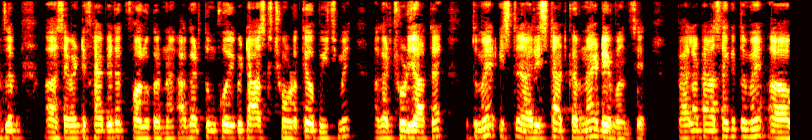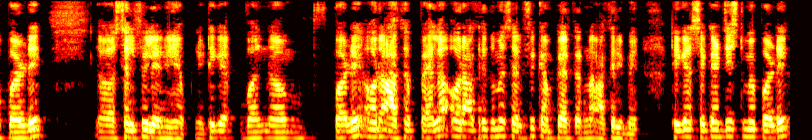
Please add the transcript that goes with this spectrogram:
मतलब सेवेंटी फाइव डे तक फॉलो करना है। अगर तुम कोई भी टास्क छोड़ते हो बीच में अगर छूट जाता है तो तुम्हें रिस्टार्ट करना है डे वन से। पहला टास्क है कि तुम्हें पर डे सेल्फी लेनी है अपनी, ठीक है? वन पर डे और आखिर पहला और आखिरी तुम्हें सेल्फी कंपेयर करना आखिरी में, ठीक है? सेकंड चीज़ तुम्हें पर डे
